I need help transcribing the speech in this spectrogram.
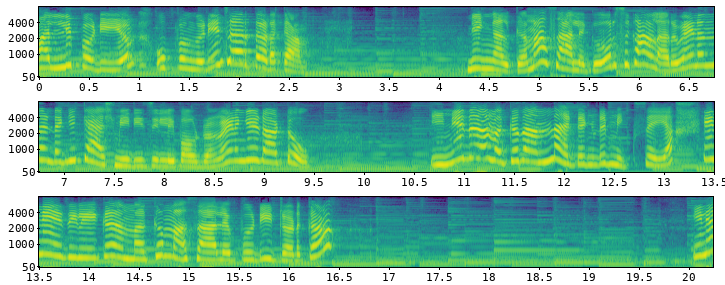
മല്ലിപ്പൊടിയും ഉപ്പും കൂടിയും ചേർത്തടക്കാം നിങ്ങൾക്ക് മസാലയ്ക്ക് കുറച്ച് കളർ വേണമെന്നുണ്ടെങ്കിൽ കാശ്മീരി ചില്ലി പൗഡറും വേണമെങ്കിൽ ഇടാട്ടോ. ഇനി ഇത് നമുക്ക് നന്നായിട്ട് ഇങ്ങോട്ട് മിക്സ് ചെയ്യാം. ഇനി ഇതിലേക്ക് നമുക്ക് മസാലപ്പൊടി ഇട്ടുകൊടുക്കാം ഇനി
